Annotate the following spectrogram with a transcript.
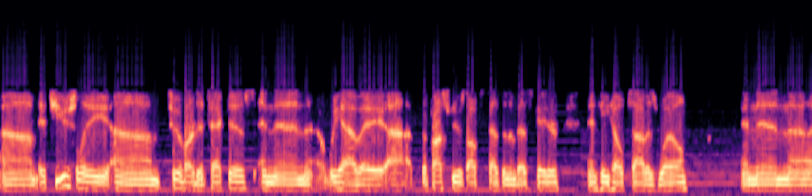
um, it's usually um, two of our detectives, and then we have a uh, the prosecutor's office has an investigator, and he helps out as well. And then uh,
